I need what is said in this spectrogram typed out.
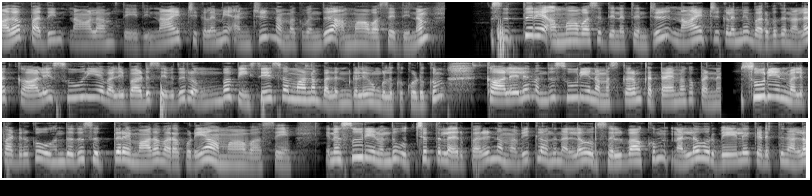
மாதம் பதினாலாம் தேதி. ஞாயிற்றுக்கிழமை அன்று நமக்கு வந்து அமாவாசை தினம். சித்திரை அமாவாசை தினத்தன்று ஞாயிற்றுக்கிழமை வருவதனால காலை சூரிய வழிபாடு செய்வது ரொம்ப விசேஷமான பலன்களை உங்களுக்கு கொடுக்கும். காலையில் வந்து சூரிய நமஸ்காரம் கட்டாயமாக பண்ண. சூரியன் வழிபாட்டிற்கு உகந்தது சித்திரை மாதம் வரக்கூடிய அமாவாசை. ஏன்னா சூரியன் வந்து உச்சத்தில் இருப்பார். நம்ம வீட்டில் வந்து நல்ல ஒரு செல்வாக்கும் நல்ல ஒரு வேலை கிடைத்து நல்ல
